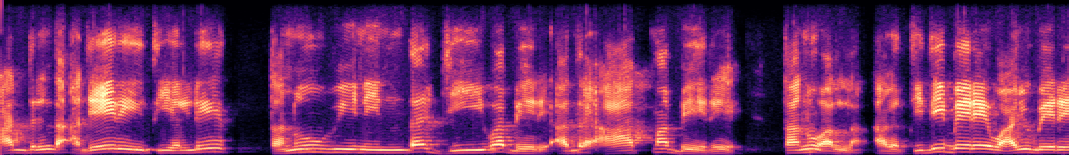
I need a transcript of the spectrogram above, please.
ಆದ್ರಿಂದ ಅದೇ ರೀತಿಯಲ್ಲಿ ತನುವಿನಿಂದ ಜೀವ ಬೇರೆ, ಅಂದ್ರೆ ಆತ್ಮ ಬೇರೆ, ತನು ಅಲ್ಲ. ಆಗ ತಿದಿ ಬೇರೆ, ವಾಯು ಬೇರೆ,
